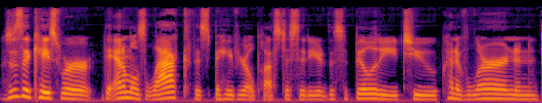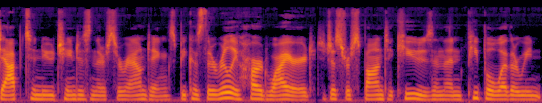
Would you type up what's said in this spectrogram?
This is a case where the animals lack this behavioral plasticity or this ability to kind of learn and adapt to new changes in their surroundings because they're really hardwired to just respond to cues. And then people, whether we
